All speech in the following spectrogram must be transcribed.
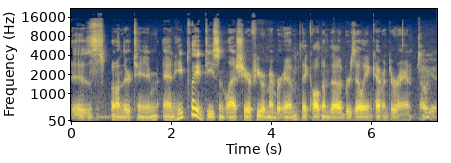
is on their team, and he played decent last year, if you remember him. They called him the Brazilian Kevin Durant. Oh yeah.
